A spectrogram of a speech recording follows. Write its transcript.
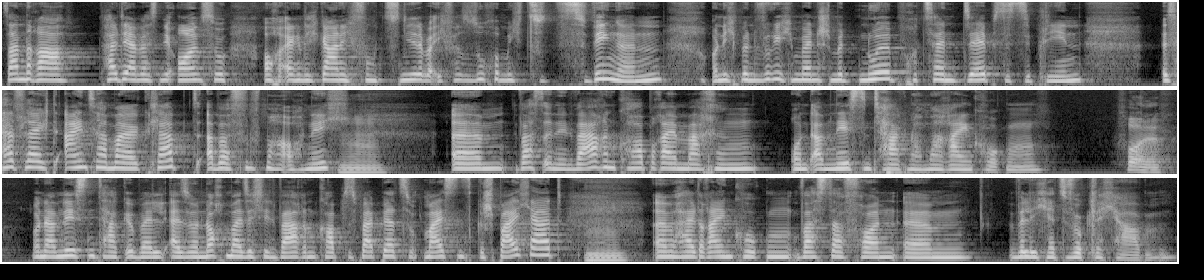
Sandra, halt dir am besten die Ohren zu, auch eigentlich gar nicht funktioniert. Aber ich versuche mich zu zwingen. Und ich bin wirklich ein Mensch mit 0% Selbstdisziplin. Es hat vielleicht ein, zwei Mal geklappt, aber fünfmal auch nicht. Ähm, was in den Warenkorb reinmachen und am nächsten Tag nochmal reingucken. Voll. Und am nächsten Tag über, also nochmal sich den Warenkorb, das bleibt ja zu, meistens gespeichert, ähm, halt reingucken, was davon ähm, will ich jetzt wirklich haben.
